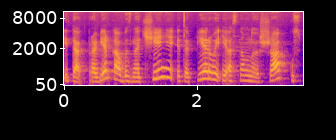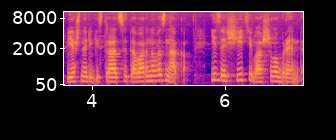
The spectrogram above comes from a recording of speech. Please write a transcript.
Итак, проверка обозначения – это первый и основной шаг к успешной регистрации товарного знака и защите вашего бренда.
